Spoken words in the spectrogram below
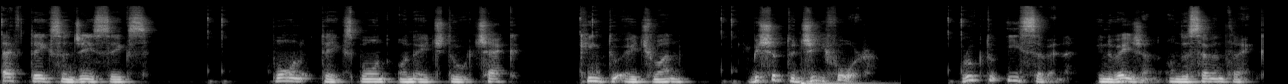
f takes on g6. Pawn takes pawn on h2 check. King to h1 Bishop to g4. Rook to e7. Invasion on the 7th rank.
